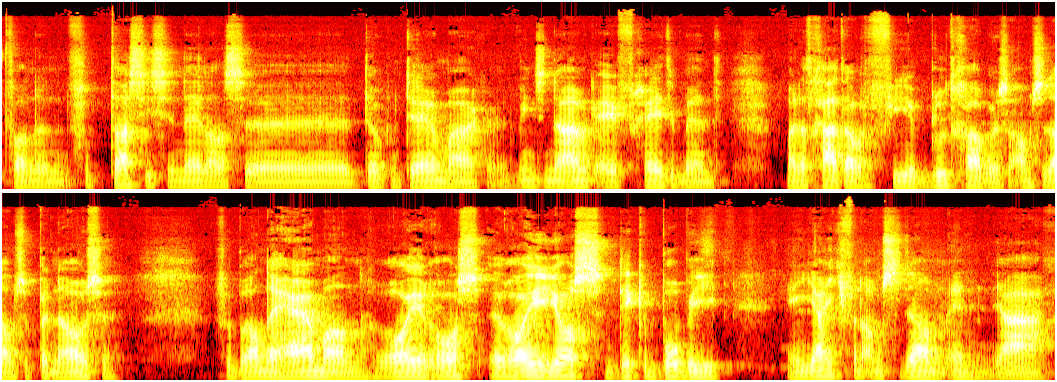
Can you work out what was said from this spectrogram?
van een fantastische Nederlandse eh, documentairemaker. Wiens naam ik even vergeten ben. Maar dat gaat over vier bloedgabbers, Amsterdamse penozen. Verbrande Herman, Roye, Ros, eh, Roye Jos, Dikke Bobby en Jantje van Amsterdam. En ja,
